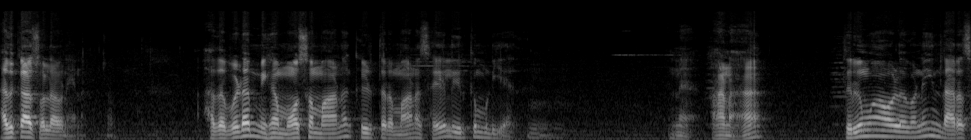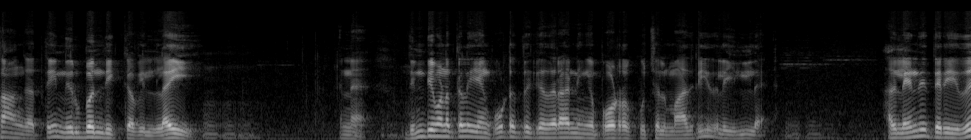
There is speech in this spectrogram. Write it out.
அதுக்காக சொல்ல வரேன் அதை விட மிக மோசமான கீழ்த்தரமான செயல் இருக்க முடியாது. என்ன? ஆனால் திருமாவளவனை இந்த அரசாங்கத்தை நிர்பந்திக்கவில்லை. என்ன? திண்டிவனத்தில் என் கூட்டத்துக்கு எதிராக நீங்கள் போடுற கூச்சல் மாதிரி இதில் இல்லை. அதுலேருந்தே தெரியுது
